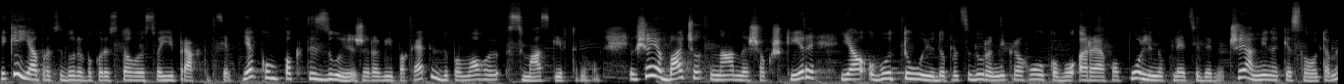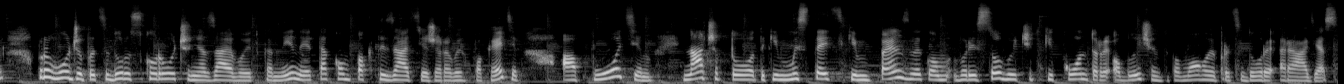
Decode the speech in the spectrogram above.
Які я процедури використовую у своїй практиці? Я компактизую жирові пакети з допомогою смаз-ліфтингу. Якщо я бачу надлишок шкіри, я готую до процедури мікроголкового РФО полінуклеотидами чи амінокислотами, проводжу процедуру скорочення зайвої тканини та компактизації жирових пакетів, а потім, начебто, таким мистецьким пензликом вирисовую чіткі контури обличчя з допомогою процедури Радіас.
